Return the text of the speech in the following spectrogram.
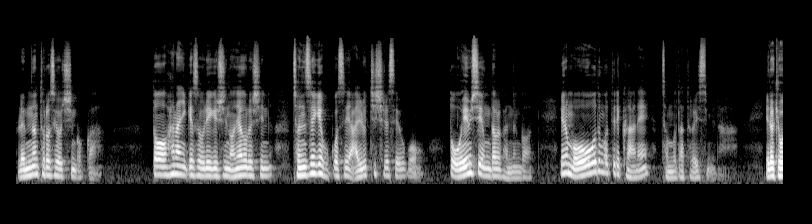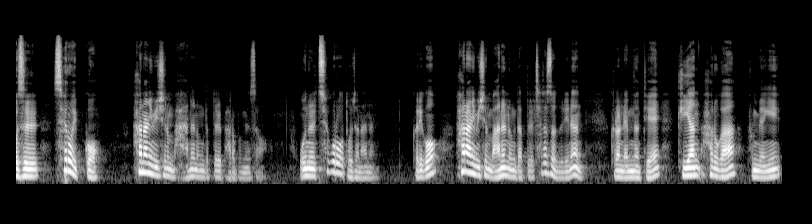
렘넌트로 세워 주신 것과 또 하나님께서 우리에게 주신 언약으로 주신 전 세계 곳곳에 RUTC를 세우고 또 OMC 응답을 받는 것 이런 모든 것들이 그 안에 전부 다 들어 있습니다. 이렇게 옷을 새로 입고 하나님이 주시는 많은 응답들을 바라보면서 오늘 최고로 도전하는 그리고 하나님이 주시는 많은 응답들을 찾아서 누리는 그런 렘넌트의 귀한 하루가 분명히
